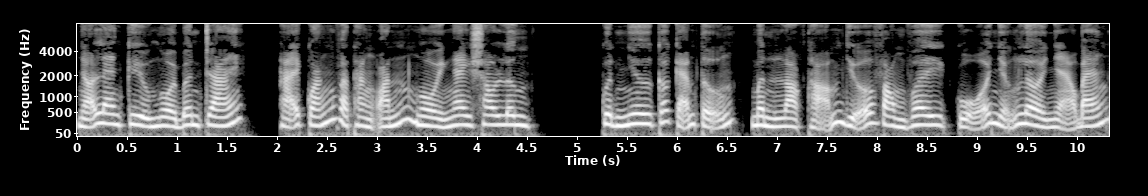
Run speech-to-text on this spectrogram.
Nhỏ Lan Kiều ngồi bên trái, Hải Quắn và thằng Oánh ngồi ngay sau lưng. Quỳnh Như có cảm tưởng mình lọt thỏm giữa vòng vây của những lời nhạo báng,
